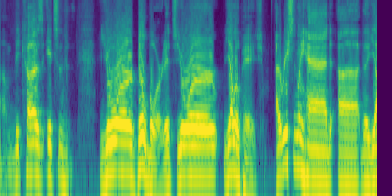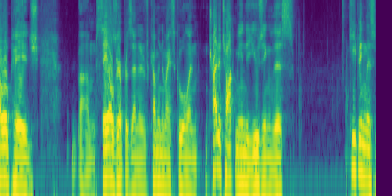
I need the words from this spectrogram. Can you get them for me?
Um, because it's your billboard, it's your yellow page. I recently had uh, the yellow page um, sales representative come into my school and try to talk me into using this, keeping this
